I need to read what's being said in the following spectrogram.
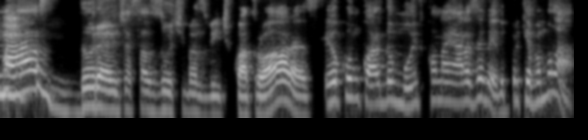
Mas, durante essas últimas 24 horas, eu concordo muito com a Nayara Azevedo, porque vamos lá,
